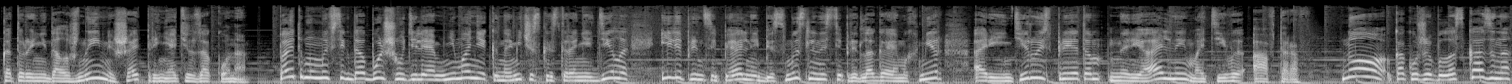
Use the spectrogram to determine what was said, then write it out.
которые не должны мешать принятию закона. Поэтому мы всегда больше уделяем внимание экономической стороне дела или принципиальной бессмысленности предлагаемых мер, ориентируясь при этом на реальные мотивы авторов – но, как уже было сказано,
